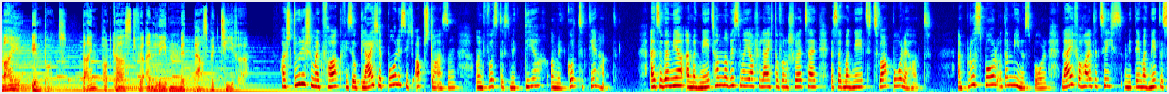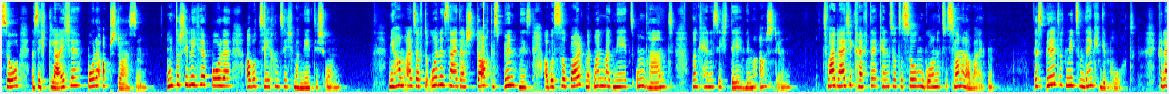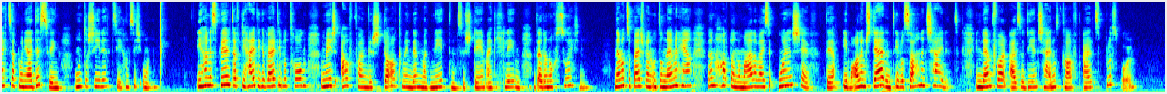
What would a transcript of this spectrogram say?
My Input, dein Podcast für ein Leben mit Perspektive. Hast du dich schon mal gefragt, wieso gleiche Pole sich abstoßen und was das mit dir und mit Gott zu tun hat? Also wenn wir ein Magnet haben, dann wissen wir ja vielleicht auf der Schulzeit, dass ein Magnet zwei Pole hat. Ein Pluspol und ein Minuspol. Leider verhaltet sich's mit dem Magnet so, dass sich gleiche Pole abstoßen. Unterschiedliche Pole aber ziehen sich magnetisch an. Wir haben also auf der einen Seite ein starkes Bündnis, aber sobald man einen Magnet umdreht, dann können sich die nicht mehr ausstehen. Zwei gleiche Kräfte können sozusagen gar nicht zusammenarbeiten. Das Bild hat mich zum Denken gebracht. Vielleicht sagt man ja deswegen, Unterschiede ziehen sich an. Ich habe das Bild auf die heutige Welt übertragen und mir ist aufgefallen, wie stark wir in dem Magnetensystem eigentlich leben und auch noch suchen. Nehmen wir zum Beispiel ein Unternehmen her, dann hat man normalerweise einen Chef, der über allem steht und über Sachen entscheidet. In dem Fall also die Entscheidungskraft als Pluspol.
